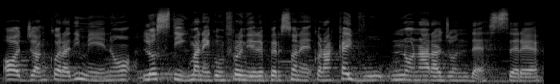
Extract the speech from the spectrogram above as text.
oggi ancora di meno, lo stigma nei confronti delle persone con HIV non ha ragione d'essere.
